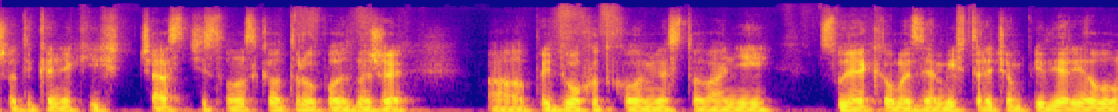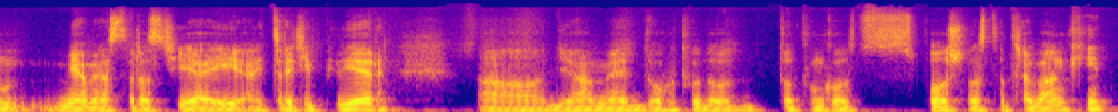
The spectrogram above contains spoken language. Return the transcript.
čo týka nejakých častí slovenského trhu, povedzme, že uh, pri dôchodkovom investovaní sú nejaké obmedzenia. My v treťom pilieri, lebo my máme na starosti aj, aj tretí pilier, kde máme dôchodkov do doplnkov spoločnosť Tatra banky,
